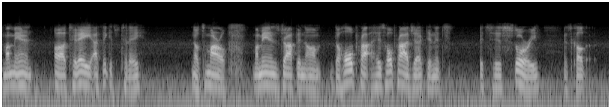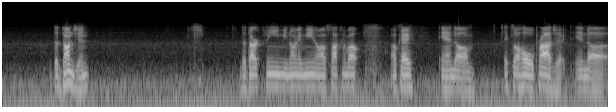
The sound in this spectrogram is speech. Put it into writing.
my man uh, today. I think it's today. No, tomorrow. My man's dropping um the whole pro his whole project and it's it's his story. It's called the dungeon. the dark theme, you know what I mean? I was talking about. Okay, and um, it's a whole project, and uh,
